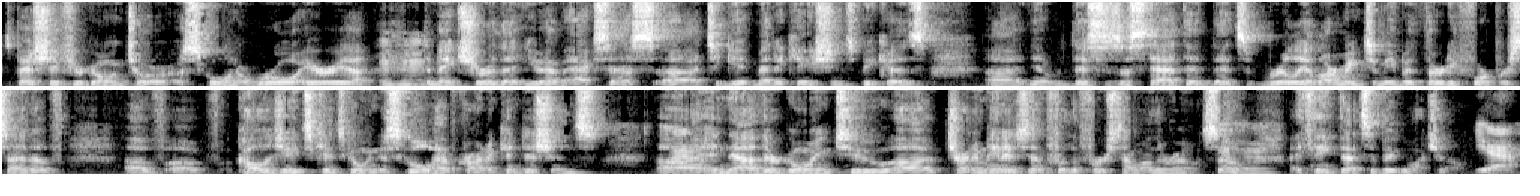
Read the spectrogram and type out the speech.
especially if you're going to a, school in a rural area, Mhm. to make sure that you have access uh, to get medications. Because uh, you know this is a stat that that's really alarming to me. But 34 percent of of, of college age kids going to school have chronic conditions. Uh, Wow. and now they're going to uh, try to manage them for the first time on their own. So Mhm. I think that's a big watch out. Yeah.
